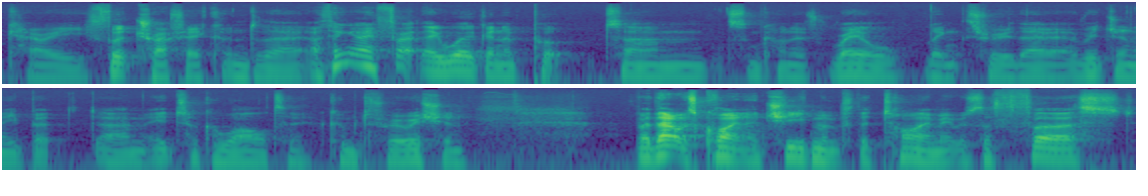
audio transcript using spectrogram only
carry foot traffic under there. I think, in fact, they were going to put um, some kind of rail link through there originally, but um, it took a while to come to fruition. But that was quite an achievement for the time. It was the first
